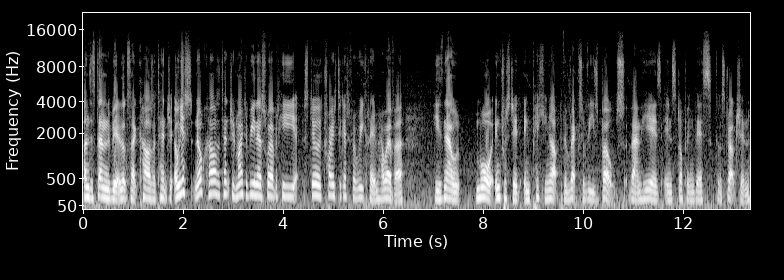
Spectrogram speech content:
Understandably, it looks like Khal's attention... Oh, yes, no, Khal's attention might have been elsewhere, but he still tries to get a reclaim. However, he's now more interested in picking up the wrecks of these boats than he is in stopping this construction.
